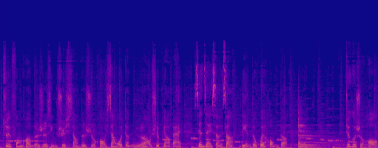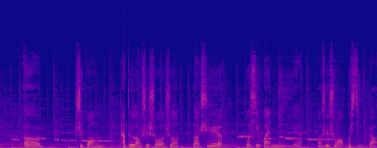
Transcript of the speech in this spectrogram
最疯狂的事情是小的时候向我的女老师表白，现在想想脸都会红的。这个时候，呃，时光他对老师说说，老师，我喜欢你。老师说不行的，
